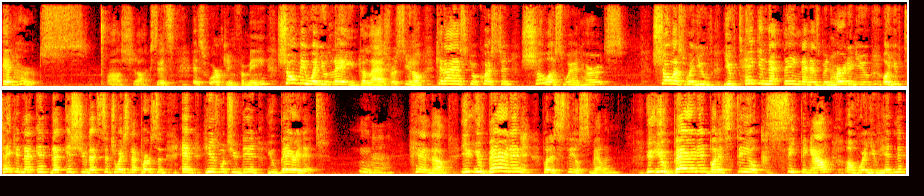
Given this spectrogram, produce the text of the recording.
it hurts." Oh shucks, it's it's working for me. Show me where you laid the Lazarus. You know, can I ask you a question? Show us where it hurts. Show us where you've you've taken that thing that has been hurting you, or you've taken that that issue, that situation, that person, and here's what you did: you buried it. Hmm. Mm. And um, you, you've buried it, but it's still smelling. You, you've buried it, but it's still seeping out of where you've hidden it.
